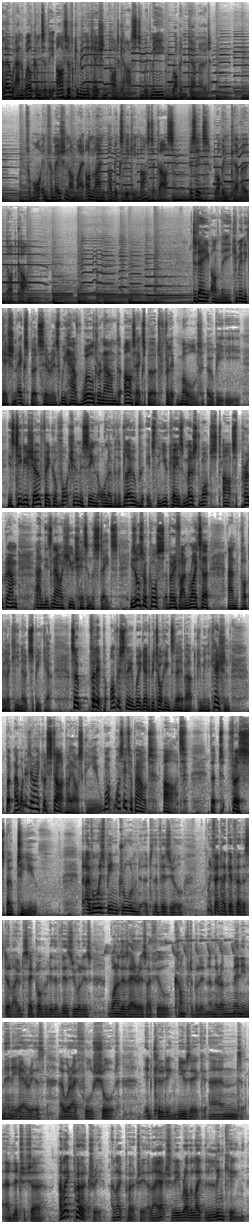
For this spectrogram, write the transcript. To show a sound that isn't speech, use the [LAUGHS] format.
Hello and welcome to the Art of Communication podcast with me, Robin Kermode. For more information on my online public speaking masterclass, visit robinkermode.com. Today on the Communication Expert series, we have world renowned art expert Philip Mould, OBE. His TV show, Fake or Fortune, is seen all over the globe. It's the UK's most watched arts programme and is now a huge hit in the States. He's also, of course, a very fine writer and popular keynote speaker. So, Philip, obviously, we're going to be talking today about communication, but I wondered if I could start by asking you what was it about art that first spoke to you? I've always been drawn to the visual. In fact, I'd go further still. I would say probably the visual is one of those areas I feel comfortable in, and there are many, many areas uh, where I fall short, including music and and literature. I like poetry. I like poetry, and I actually rather like the linking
